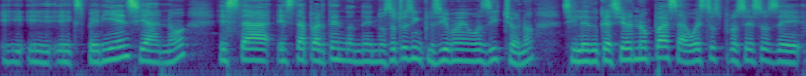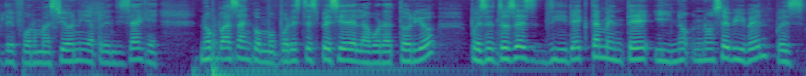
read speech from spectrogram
eh, experiencia, ¿no? Esta, esta parte en donde nosotros inclusive hemos dicho, ¿no? Si la educación no pasa o estos procesos de, formación y aprendizaje no pasan como por esta especie de laboratorio, pues entonces directamente y no, no se viven, pues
